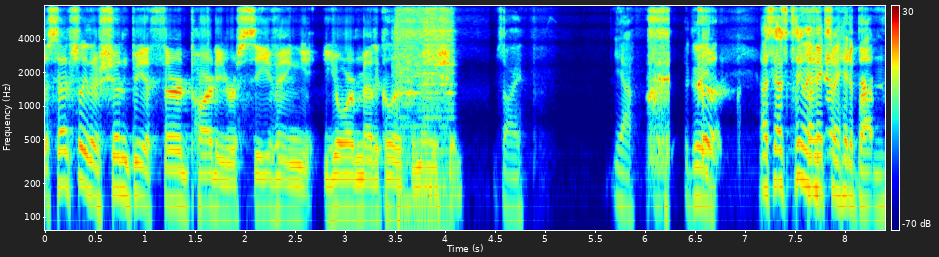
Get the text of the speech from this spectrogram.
Essentially, there shouldn't be a third party receiving your medical information. Sorry. Yeah, agreed. I was, I was clearing my mix when I hit a button.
